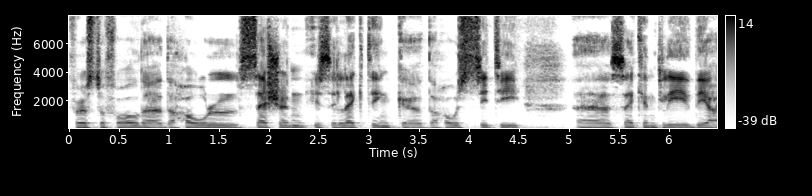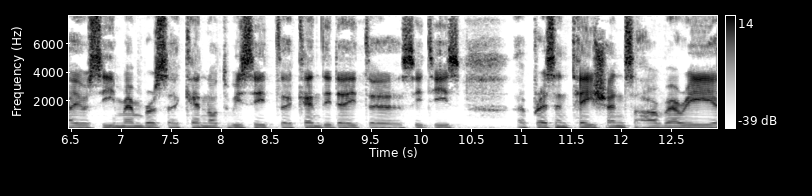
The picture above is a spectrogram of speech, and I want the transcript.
First of all, the, the whole session is electing the host city. Uh, secondly, the IOC members uh, cannot visit uh, candidate cities. presentations are very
